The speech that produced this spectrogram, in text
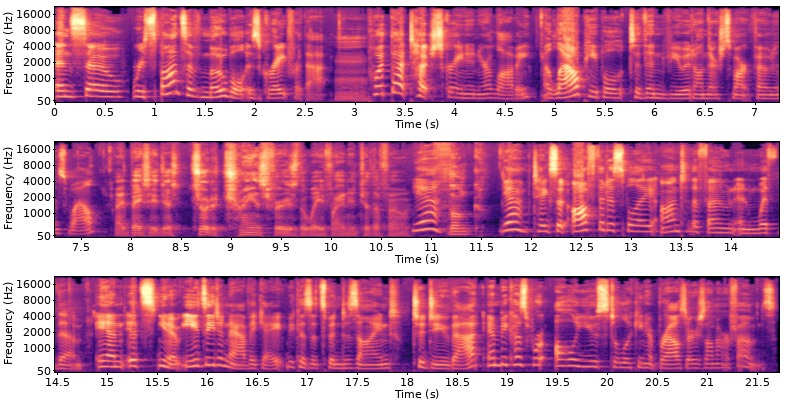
And so, responsive mobile is great for that. Mm. Put that touch screen in your lobby, allow people to then view it on their smartphone as well. right. Basically just sort of transfers the wayfinding to the phone. Yeah. Thunk. Yeah, takes it off the display onto the phone and with them. And it's, you know, easy to navigate because it's been designed to do that and because we're all used to looking at browsers on our phones.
